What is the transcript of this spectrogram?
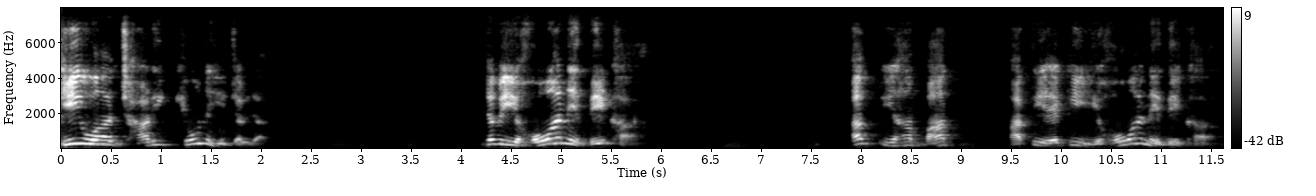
कि वह झाड़ी क्यों नहीं जल जाती? जब यहोवा ने देखा, अब यहाँ बात आती है कि यहोवा ने देखा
